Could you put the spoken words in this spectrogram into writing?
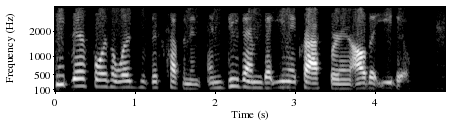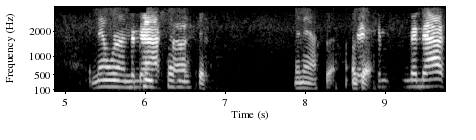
Keep therefore the words of this covenant, and do them that ye may prosper in all that ye do. And now we're on Manasseh. page 76. Manasseh. Okay. It's Manasseh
